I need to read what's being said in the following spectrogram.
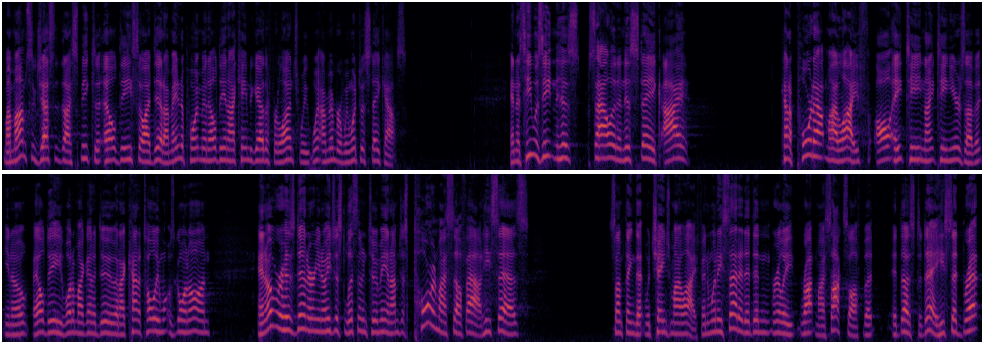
My mom suggested that I speak to LD, so I did. I made an appointment. LD and I came together for lunch. We went, I remember we went to a steakhouse. And as he was eating his salad and his steak, I kind of poured out my life, all 18, 19 years of it. You know, LD, what am I going to do? And I kind of told him what was going on. And over his dinner, you know, he's just listening to me, and I'm just pouring myself out. He says something that would change my life. And when he said it, it didn't really rot my socks off, but it does today. He said, Brett,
